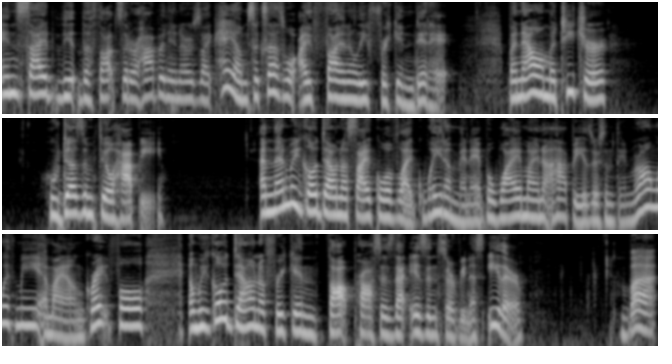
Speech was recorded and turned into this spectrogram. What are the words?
inside the, the thoughts that are happening, I was like, hey, I'm successful. I finally freaking did it. But now I'm a teacher who doesn't feel happy. And then we go down a cycle of like, wait a minute, but why am I not happy? Is there something wrong with me? Am I ungrateful? And we go down a freaking thought process that isn't serving us either. But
